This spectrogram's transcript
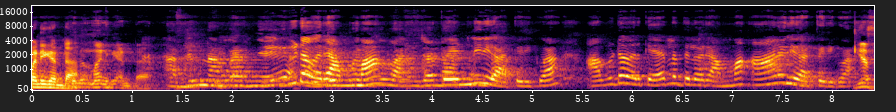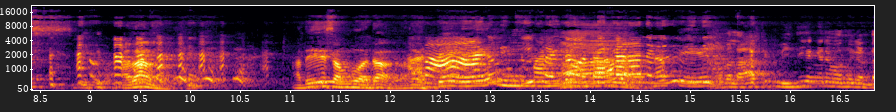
മണികണ്ട മണികണ്ട ഇവിടെ ഒരമ്മ പെണ്ണിന് കാത്തിരിക്കുക അവിടെ ഒരു കേരളത്തിൽ ഒരമ്മ ആണിന് കാത്തിരിക്കുക യെസ് അതാണ്. അതേ സംഭവം അതാ. ലാസ്റ്റ് വിധി. എങ്ങനെ വന്ന് കണ്ട?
